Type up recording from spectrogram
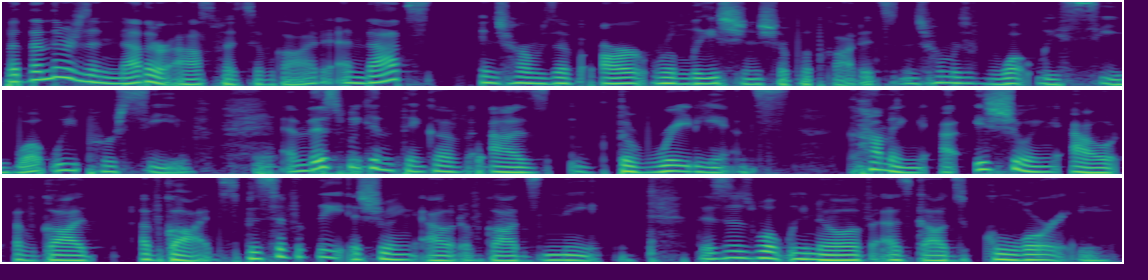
but then there's another aspect of god and that's in terms of our relationship with God. It's in terms of what we see, what we perceive. And this we can think of as the radiance coming, uh, issuing out of God, of God, specifically issuing out of God's name. This is what we know of as God's glory,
